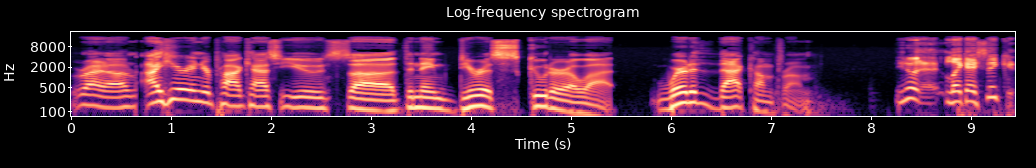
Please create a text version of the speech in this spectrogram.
right on. I hear in your podcast you use uh, the name Dearest Scooter a lot. Where did that come from? You know, like I think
